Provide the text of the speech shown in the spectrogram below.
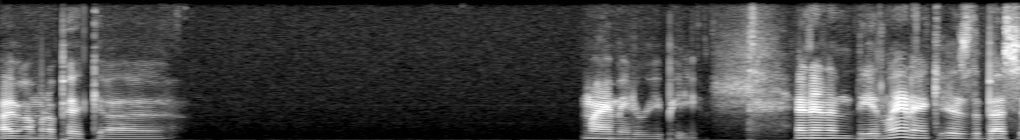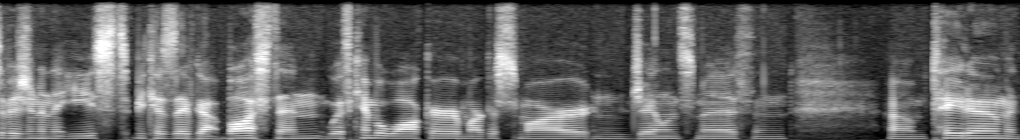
I, I'm gonna pick uh, Miami to repeat. And then the Atlantic is the best division in the East because they've got Boston with Kemba Walker, Marcus Smart, and Jalen Smith, and um, Tatum and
